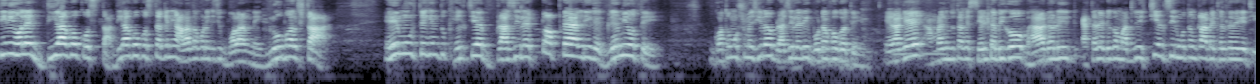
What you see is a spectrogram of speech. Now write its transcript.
তিনি হলেন দিয়াগো কোস্তা দিয়াগো কোস্তাকে নিয়ে আলাদা করে কিছু বলার নেই গ্লোবাল স্টার এই মুহূর্তে কিন্তু খেলছে ব্রাজিলের টপ টায়ার লিগে গ্রেমিওতে গত মৌসুমে ছিল ব্রাজিলেরই বোটাফোগোতে এর আগে আমরা কিন্তু তাকে Celta Vigo Valladolid Atletico Madrid চেলসির মতন ক্লাবে খেলতে দেখেছি।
